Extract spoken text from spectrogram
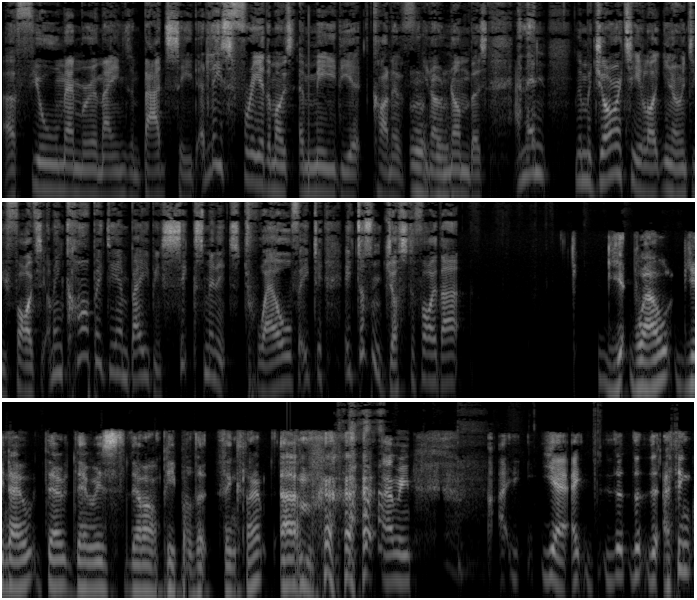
are Fuel, Memory Remains, and Bad Seed. At least three of the most immediate kind of mm-hmm. you know mm-hmm. numbers, and then the majority like you know into five. I mean, Carpe Diem Baby, six minutes twelve. It it doesn't justify that. Yeah, well, you know, there there is there are people that think that. Um, I mean, I, yeah, I, the, the, the, I think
